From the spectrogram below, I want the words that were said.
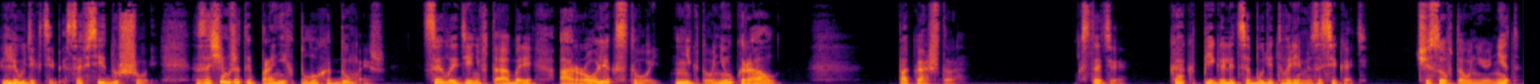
Люди к тебе со всей душой, зачем же ты про них плохо думаешь? Целый день в таборе, а роликс твой никто не украл. Пока что. Кстати, как пигалица будет время засекать? Часов-то у нее нет,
